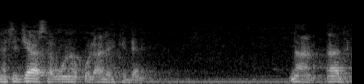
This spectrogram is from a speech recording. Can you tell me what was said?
نتجاسر ونقول عليك دم. نعم آدم.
